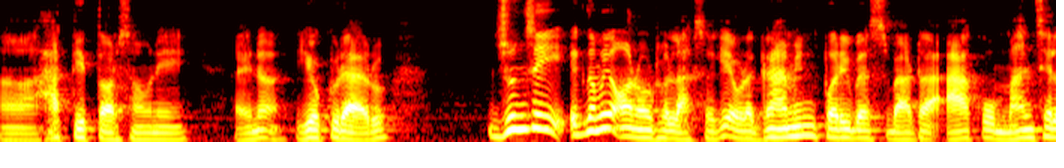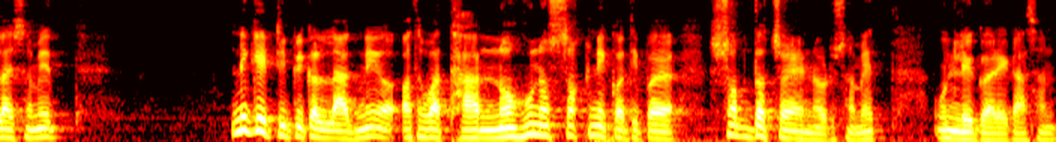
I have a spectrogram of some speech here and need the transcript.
हात्ती तर्साउने होइन यो कुराहरू जुन चाहिँ एकदमै अनौठो लाग्छ कि एउटा ग्रामीण परिवेशबाट आएको मान्छेलाई समेत निकै टिपिकल लाग्ने अथवा थाहा नहुन सक्ने कतिपय शब्द चयनहरू समेत उनले गरेका छन्।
